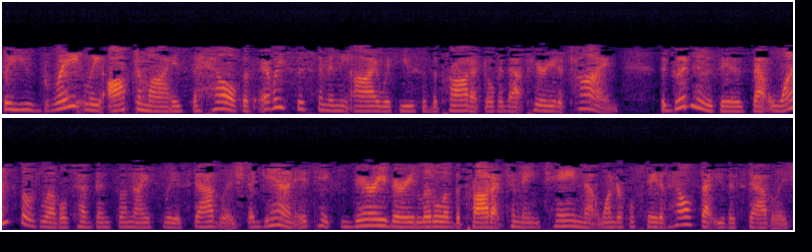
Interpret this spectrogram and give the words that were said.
So you greatly optimize the health of every system in the eye with use of the product over that period of time. The good news is that once those levels have been so nicely established, again, it takes very, very little of the product to maintain that wonderful state of health that you've established.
